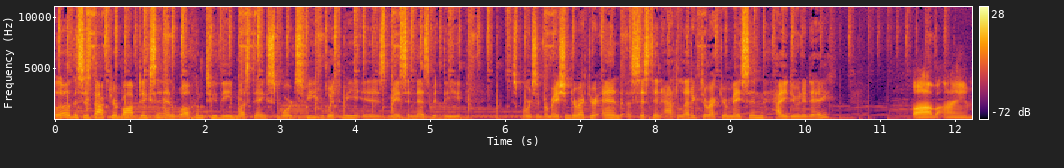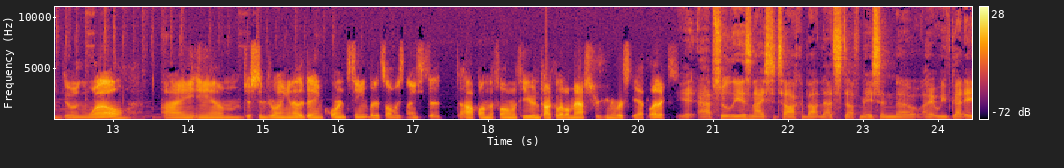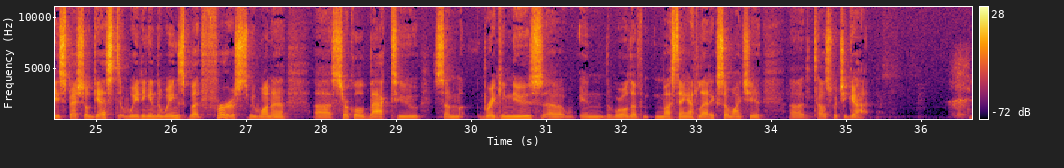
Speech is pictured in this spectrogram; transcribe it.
Hello, this is Dr. Bob Dixon, and welcome to the Mustang Sports Feed. With me is Mason Nesbitt, the Sports Information Director and Assistant Athletic Director. Mason, how you doing today? Bob, I am doing well. I am just enjoying another day in quarantine, but it's always nice to, to hop on the phone with you and talk a little Masters University athletics. It absolutely is nice to talk about that stuff, Mason. Uh, I, we've got a special guest waiting in the wings, but first we want to uh, circle back to some breaking news uh, in the world of Mustang athletics. So why don't you uh, tell us what you got?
